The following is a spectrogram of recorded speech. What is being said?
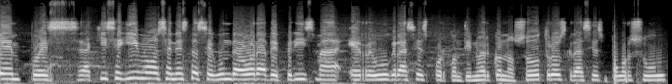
Bien, pues aquí seguimos en esta segunda hora de Prisma RU. Gracias por continuar con nosotros, gracias por su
